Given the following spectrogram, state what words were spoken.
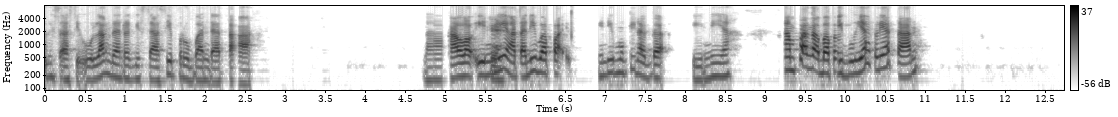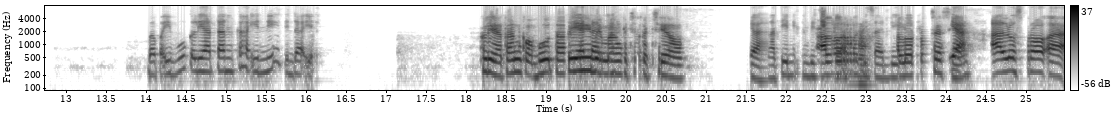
registrasi ulang dan registrasi perubahan data. Nah, kalau ini ya tadi Bapak ini mungkin agak ini ya. Nampak nggak Bapak Ibu ya kelihatan? Bapak Ibu kelihatankah ini tidak ya? Kelihatan kok Bu, tapi kelihatan, memang kecil-kecil. Ya, nanti ini kan bisa alur, bisa di alur proses ya. ya alur pro, uh,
